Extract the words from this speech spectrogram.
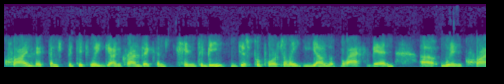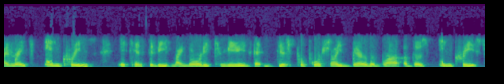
Crime victims, particularly gun crime victims, tend to be disproportionately young black men. Uh, when crime rates increase, it tends to be minority communities that disproportionately bear the brunt of those increased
